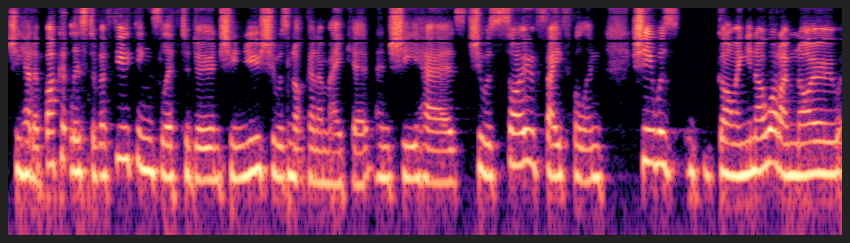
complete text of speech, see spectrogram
she had a bucket list of a few things left to do and she knew she was not going to make it and she has she was so faithful and she was going you know what i know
